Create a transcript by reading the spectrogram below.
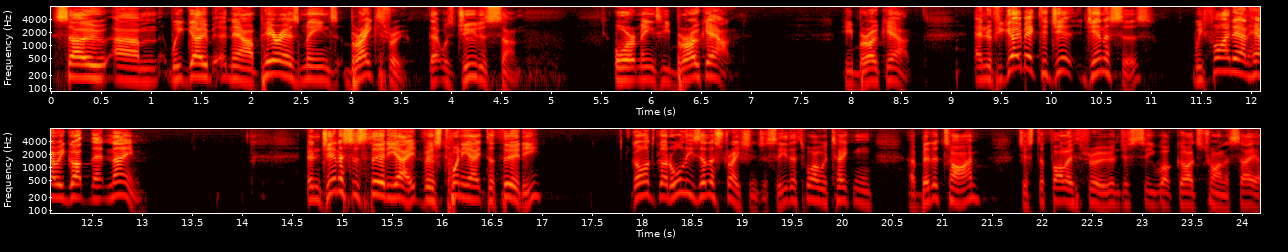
So um, we go now. Perez means breakthrough. That was Judah's son, or it means he broke out. He broke out. And if you go back to Ge- Genesis, we find out how he got that name. In Genesis 38, verse 28 to 30, God's got all these illustrations, you see. That's why we're taking a bit of time just to follow through and just see what God's trying to say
